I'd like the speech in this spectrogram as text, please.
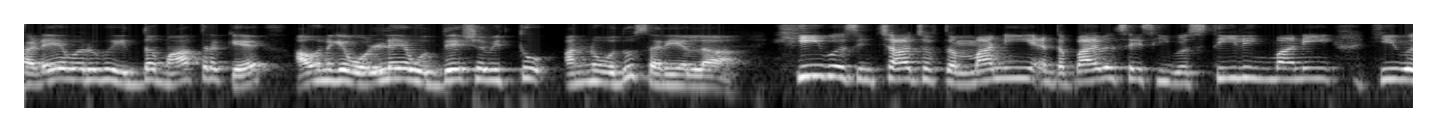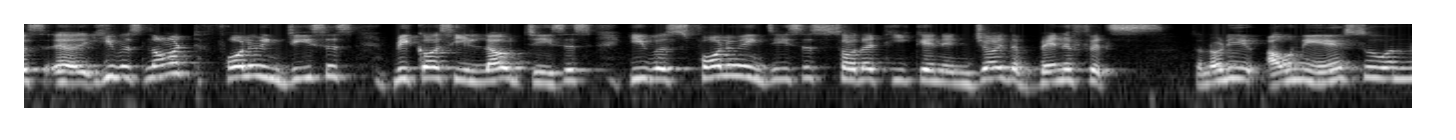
ಕಡೆಯವರೆಗೂ ಇದ್ದ ಮಾತ್ರಕ್ಕೆ ಅವನಿಗೆ ಒಳ್ಳೆಯ ಉದ್ದೇಶವಿತ್ತು ಅನ್ನುವುದು ಸರಿಯಲ್ಲ he was in charge of the money and the bible says he was stealing money he was uh, he was not following jesus because he loved jesus he was following jesus so that he can enjoy the benefits so ನೋಡಿ ಅವನು ಯೇಸುವನ್ನ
